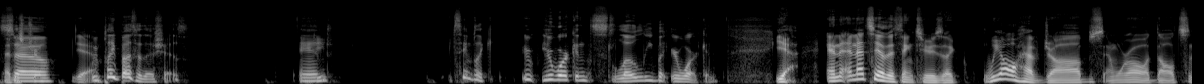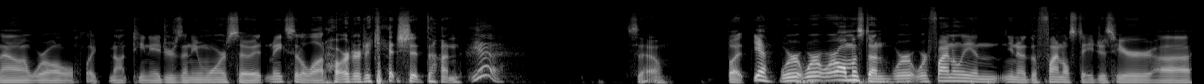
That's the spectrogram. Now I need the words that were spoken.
That is so true. Yeah, we played both of those shows, and it seems like you're, you're working slowly, but you're working. Yeah, and and that's the other thing too is like we all have jobs and we're all adults now and we're all like not teenagers anymore. So it makes it a lot harder to get shit done. Yeah. So, but yeah, we're we're we're almost done. We're we're finally in you know the final stages here. Uh,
